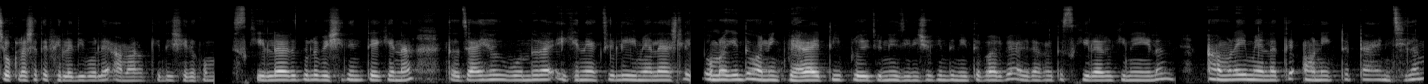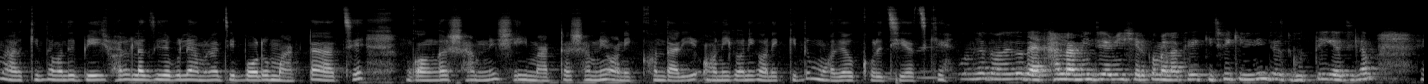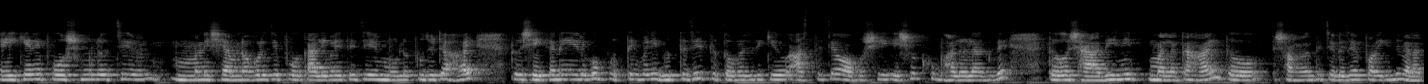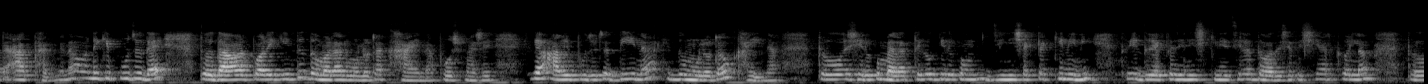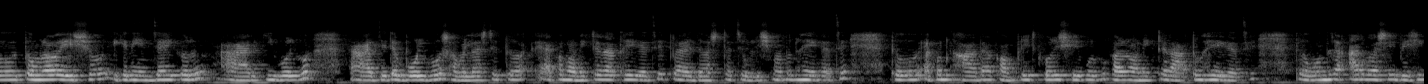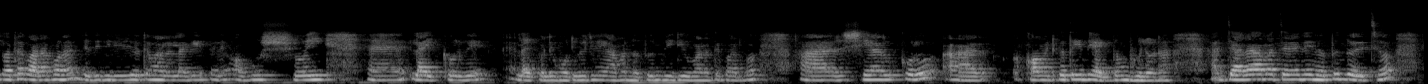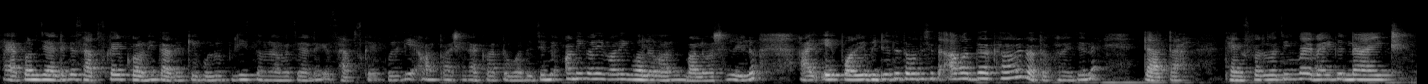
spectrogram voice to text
চোখলার সাথে ফেলে দিই বলে আমার কিন্তু সেরকম স্কিলারগুলো বেশি দিন টেকে না। তো যাই হোক বন্ধুরা, এখানে অ্যাকচুয়ালি এই মেলায় আসলে তোমরা কিন্তু অনেক ভ্যারাইটি প্রয়োজনীয় জিনিসও কিন্তু নিতে পারবে। আর দেখো একটা স্কিলারও কিনে এলাম। আমরা এই মেলাতে অনেকটা টাইম ছিলাম আর কিন্তু আমাদের বেশ ভালো লাগছিল বলে আমরা যে বড় মাঠটা আছে গঙ্গার সামনে, সেই মাঠটার সামনে অনেকক্ষণ দাঁড়িয়ে অনেক অনেক অনেক কিন্তু মজাও করেছি আজকে। বন্ধুরা, তোমাদের তো দেখালামই যে আমি সেরকম মেলা থেকে কিছুই কিনিনি জাস্ট ঘুরতেই গেছিলাম। এইখানে পৌষ মূল হচ্ছে মানে শ্যামনগরে যে কালীবাড়িতে যে মূল পুজোটা হয়, তো সেখানে এরকম প্রত্যেকবারই ঘুরতে যাই। তো তোমরা যদি কেউ আসতে চাও, অবশ্যই এসো, খুব ভালো লাগবে। তো সারাদিনই মেলাটা হয়, তো সংক্রান্তি চলে যাওয়ার পরে কিন্তু মেলাটা আর থাকবে না। অনেকে পুজো দেয়, তো দেওয়ার পরে কিন্তু তোমার আর মূলোটা খায় না পৌষ মাসে। কিন্তু আমি পুজোটা দিই না, কিন্তু মূলোটাও খাই না। তো সেরকম মেলার থেকেও কীরকম জিনিস একটা কিনিনি, তো এই দু একটা জিনিস কিনেছিলাম, তোমাদের সাথে শেয়ার করলাম। তো তোমরাও এসো, এখানে এনজয় করো। আর কি বলব? আর যেটা বলব, সবার লাস্টে তো এখন অনেকটা রাত হয়ে গেছে, প্রায় দশটা চল্লিশ মতন হয়ে গেছে। তো এখন খাওয়া দাওয়া কমপ্লিট করে শুয়ে পড়ব, কারণ অনেকটা রাতও হয়ে গেছে। তো বন্ধুরা, আর বাসায় বেশি কথা বাড়াবো না। যদি ভিডিওটা ভালো লাগে তাহলে অবশ্যই লাইক করবে। লাইক করলে মোটিভেট হয়ে আমার নতুন ভিডিও বানাতে পারব। আর শেয়ার করো আর কমেন্ট করতে কিন্তু একদম ভুলো না। আর যারা আমার চ্যানেলে নতুন রয়েছে, এখন চ্যানেলটাকে সাবস্ক্রাইব করনি তাদেরকে বলব প্লিজ তোমরা আমার চ্যানেলটাকে সাবস্ক্রাইব করে দিয়ে আমার পাশে থাকা। তোমাদের জন্য অনেক অনেক অনেক ভালো, ভালোবাসা রইল। আর এর পরের ভিডিওতে তোমাদের সাথে আবার দেখা হবে। ততক্ষণের জন্য tata. Thanks for watching bye bye good night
